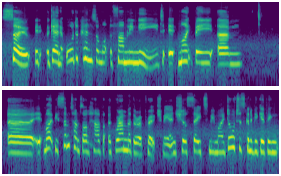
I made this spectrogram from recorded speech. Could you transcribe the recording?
so it, again it all depends on what the family need it might be um, uh, it might be sometimes I'll have a grandmother approach me and she'll say to me, My daughter's going to be giving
